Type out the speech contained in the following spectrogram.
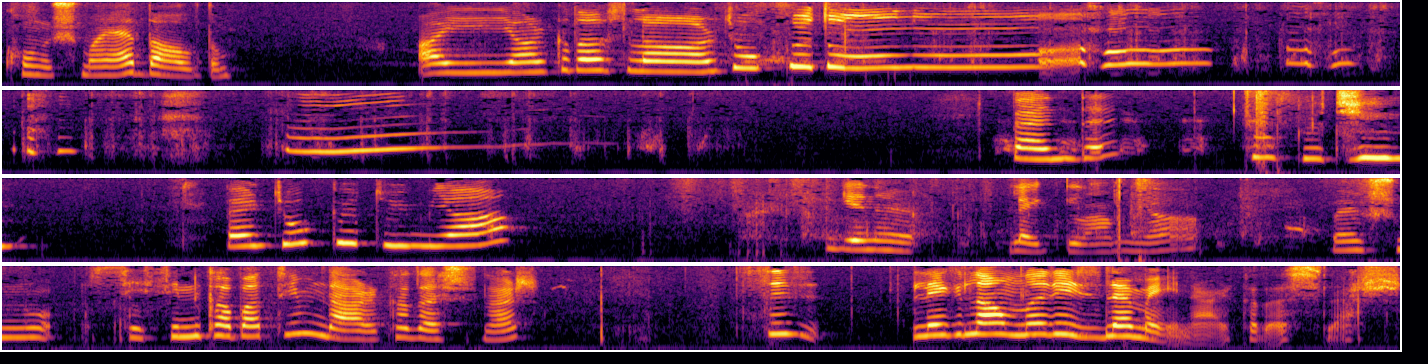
konuşmaya daldım. Ay arkadaşlar çok kötü oldu. Ben de çok kötüyüm. Ben çok kötüyüm ya. Gene reklam ya. Ben şunu sesini kapatayım da arkadaşlar. Siz reklamları izlemeyin arkadaşlar.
